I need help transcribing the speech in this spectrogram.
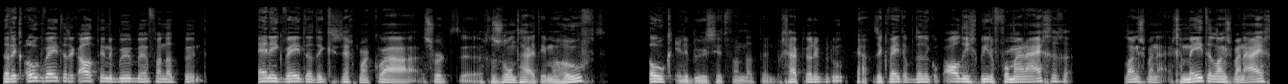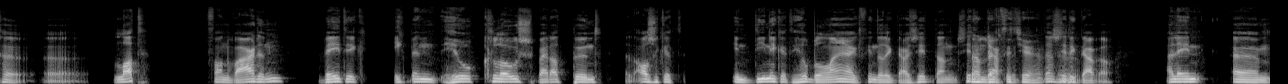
Dat ik ook weet dat ik altijd in de buurt ben van dat punt. En ik weet dat ik, zeg maar, qua soort eh, gezondheid in mijn hoofd ook in de buurt zit van dat punt. Begrijp je wat ik bedoel? Ja. Dus ik weet op dat ik op al die gebieden voor mijn eigen, langs mijn, gemeten langs mijn eigen eh, lat van waarden, weet ik, ik ben heel close bij dat punt. Dat als ik het, indien ik het heel belangrijk vind dat ik daar zit, dan zit, Dan ik, daar, lukt het je, dan zit ja. ik daar wel. Alleen, ehm,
